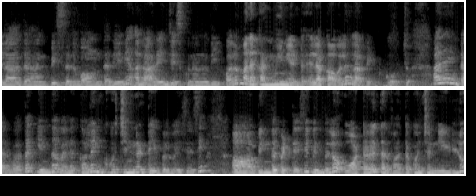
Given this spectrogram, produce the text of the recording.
ఎలా అనిపిస్తుంది బాగుంటుంది అని అలా అరేంజ్ చేసుకున్నాను దీపాలు. మన కన్వీనియంట్ ఎలా కావాలో అలా పెట్టుకోవచ్చు. అదైన తర్వాత కింద వెనకాల ఇంకొక చిన్న టేబుల్ వేసేసి బిందె పెట్టేసి బిందెలో వాటర్ తర్వాత కొంచెం నీళ్ళు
